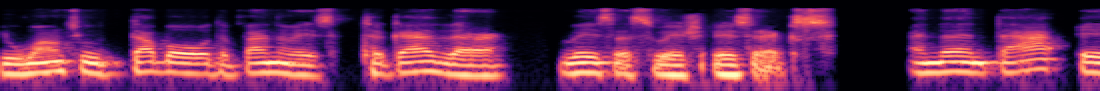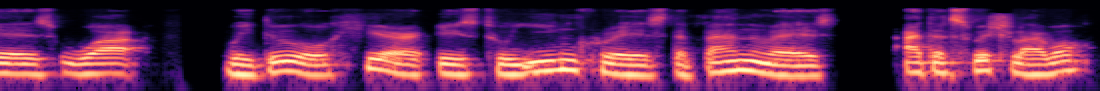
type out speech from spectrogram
You want to double the bandwidth together with the switch ASICs. And then that is what we do here is to increase the bandwidth at the switch level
